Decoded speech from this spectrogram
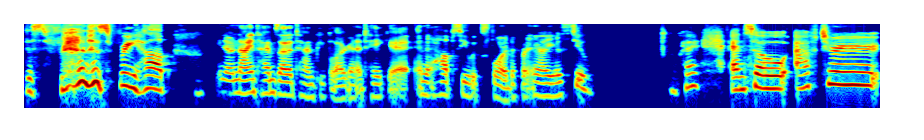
this free, this free help," you know nine times out of ten people are going to take it, and it helps you explore different areas too. Okay, and so after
